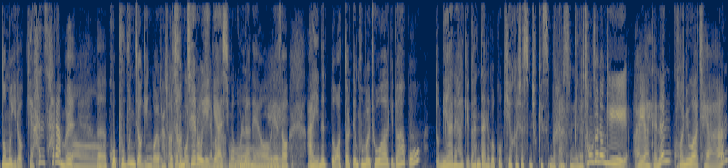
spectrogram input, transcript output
너무 이렇게 한 사람을 어. 어, 그 부분적인 걸 갖고 전체로 얘기하시면. 곤란해요. 예. 그래서 아이는 또 어떨 땐 부모를 좋아하기도 하고 또 미안해하기도 한다는 걸 꼭 기억하셨으면 좋겠습니다. 그렇습니다. 청소년기 아이한테는 권유와 제한.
